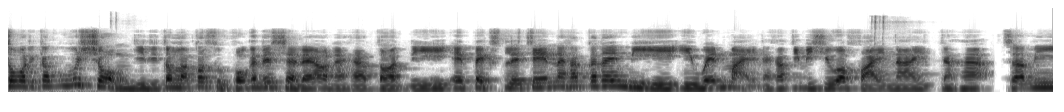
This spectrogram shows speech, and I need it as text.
สวัสดีครับคุณผู้ชม ยินดีต้อนรับเข้าสู่โฟกัสเดชแนลนะครับตอนนี้ Apex Legends นะครับก็ได้มีอีเวนต์ใหม่นะครับที่มีชื่อว่า Fight Night นะฮะจะมี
